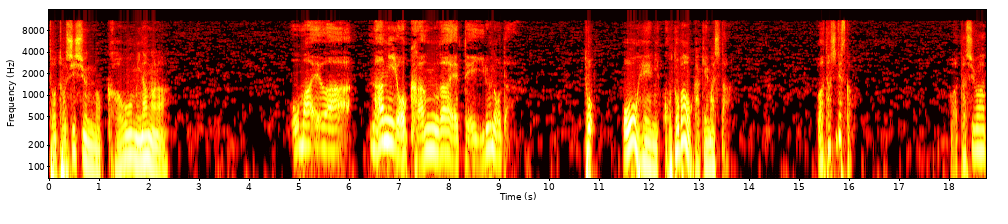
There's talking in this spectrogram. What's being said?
と年春の顔を見ながら、お前は何を考えているのだ？王兵に言葉をかけました。私ですか？私は、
